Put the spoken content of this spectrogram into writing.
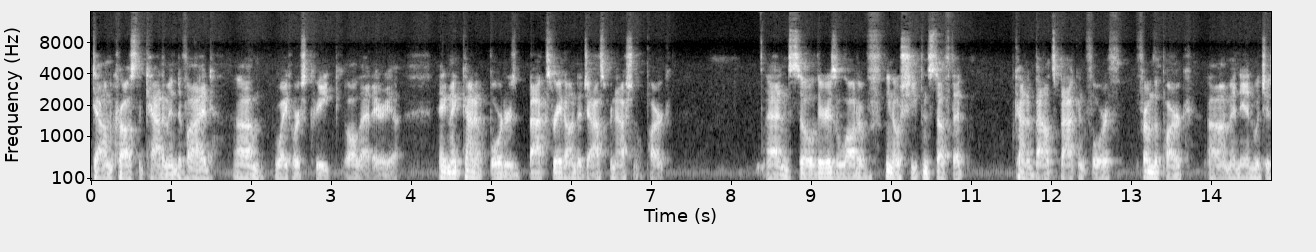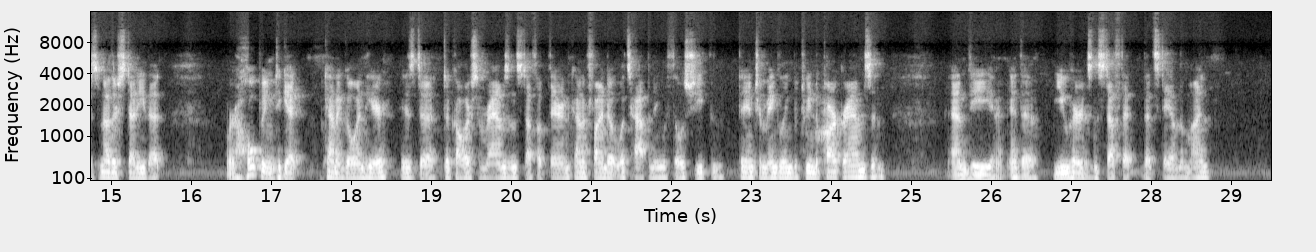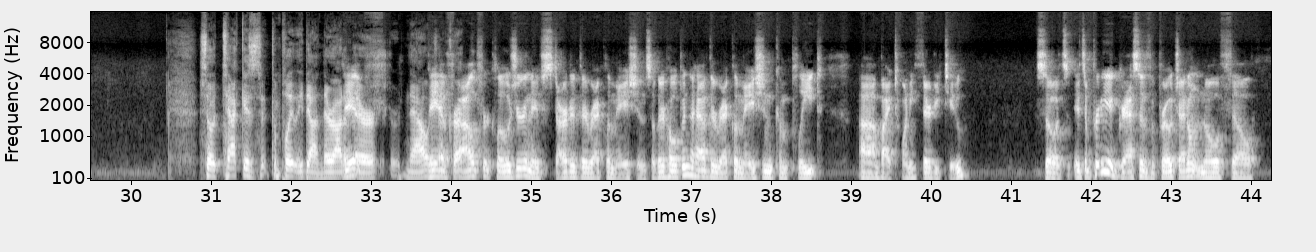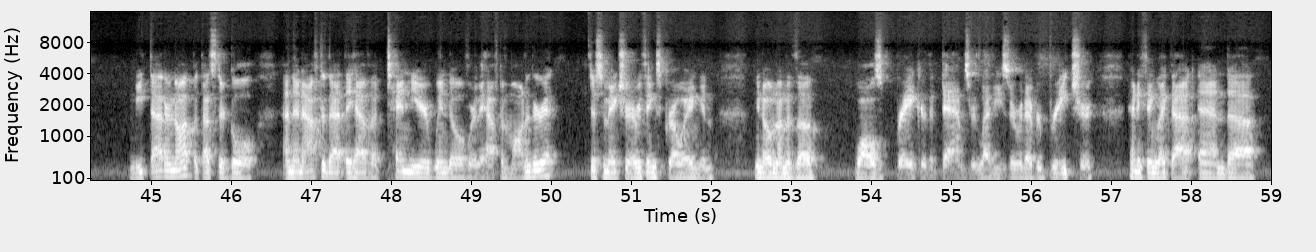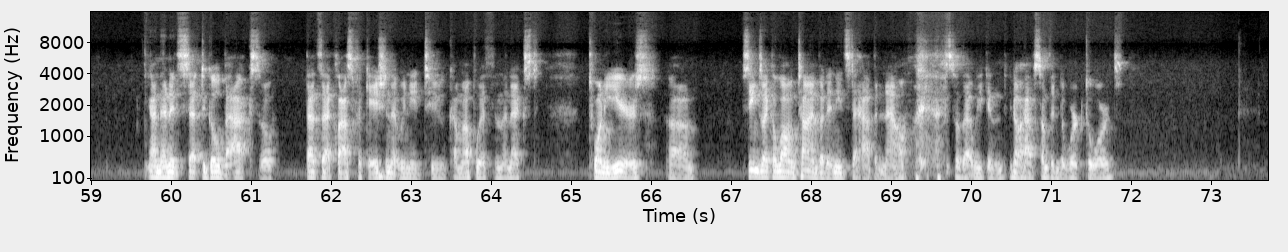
down across the Catamount Divide, um, Whitehorse Creek, all that area, and it kind of borders backs right onto Jasper National Park. And so there is a lot of you know sheep and stuff that kind of bounce back and forth from the park um, and in, which is another study that we're hoping to get kind of going here is to, to collar some rams and stuff up there and kind of find out what's happening with those sheep and the intermingling between the park rams and and the and the ewe herds and stuff that that stay on the mine. So Teck is completely done. They're out they of have, there now. They have correct? filed for closure and they've started their reclamation. So they're hoping to have their reclamation complete uh, by 2032. So it's it's a pretty aggressive approach. I don't know if they'll meet that or not, but that's their goal. And then after that, they have a 10 year window of where they have to monitor it just to make sure everything's growing and, you know, none of the walls break or the dams or levees or whatever breach or anything like that, and uh, and then it's set to go back. So that's that classification that we need to come up with in the next 20 years. Um, seems like a long time, but it needs to happen now so that we can you know have something to work towards.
